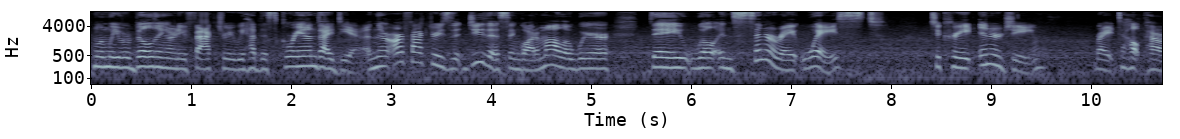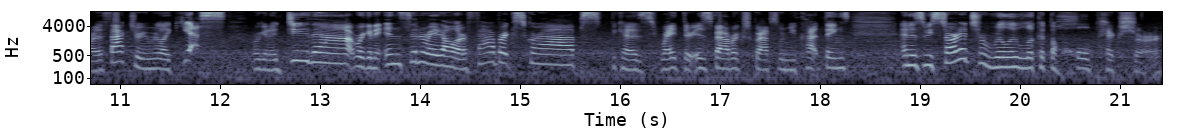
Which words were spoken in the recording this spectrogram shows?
when we were building our new factory, we had this grand idea, and there are factories that do this in Guatemala where they will incinerate waste to create energy, right, to help power the factory. And we're like, yes, we're gonna do that. We're gonna incinerate all our fabric scraps because, right, there is fabric scraps when you cut things. And as we started to really look at the whole picture,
